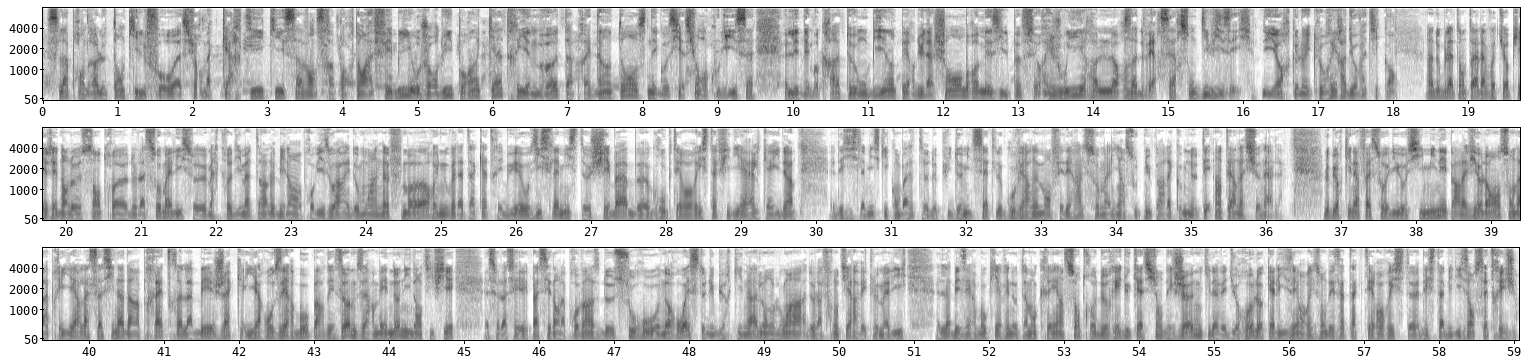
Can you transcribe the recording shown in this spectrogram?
Cela prendra le temps qu'il faut, assure McCarthy, qui s'avancera pourtant affaibli aujourd'hui pour un quatrième vote après d'intenses négociations en coulisses. Les démocrates ont bien perdu la Chambre, mais ils peuvent se réjouir, leurs adversaires sont divisés. New York, le écloué Radio Vatican. Un double attentat à la voiture piégée dans le centre de la Somalie ce mercredi matin. Le bilan provisoire est d'au moins neuf morts. Une nouvelle attaque attribuée aux islamistes Shebab, groupe terroriste affilié à Al-Qaïda. Des islamistes qui combattent depuis 2007 le gouvernement fédéral somalien soutenu par la communauté internationale. Le Burkina Faso est lui aussi miné par la violence. On a appris hier l'assassinat d'un prêtre, l'abbé Jacques Yaro Zerbo, par des hommes armés non identifiés. Cela s'est passé dans la province de Sourou, au nord-ouest du Burkina, long loin de la frontière avec le Mali. L'abbé Zerbo qui avait notamment créé un centre de rééducation des jeunes qu'il avait dû relocaliser en raison des attaques terroristes déstabilisant cette région.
